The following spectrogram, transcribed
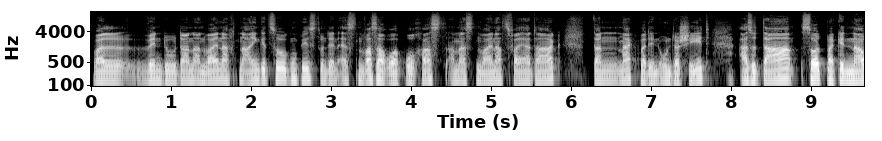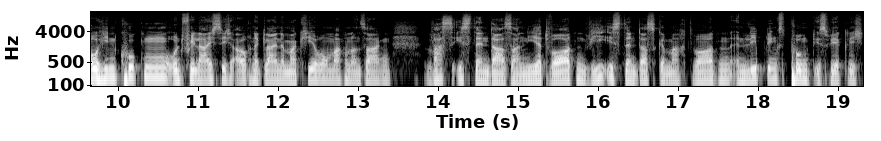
weil wenn du dann an Weihnachten eingezogen bist und den ersten Wasserrohrbruch hast am ersten Weihnachtsfeiertag, dann merkt man den Unterschied. Also da sollte man genau hingucken und vielleicht sich auch eine kleine Markierung machen und sagen, was ist denn da saniert worden? Wie ist denn das gemacht worden? Ein Lieblingspunkt ist wirklich,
